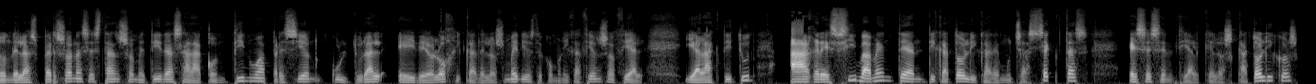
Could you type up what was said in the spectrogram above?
donde las personas están sometidas a la continua presión cultural e ideológica de los medios de comunicación social y a la actitud agresivamente anticatólica de muchas sectas, es esencial que los católicos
